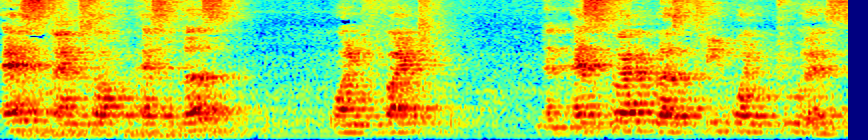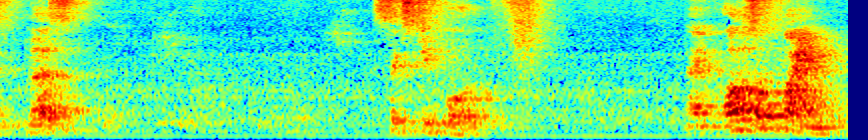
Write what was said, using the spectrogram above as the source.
s times of s plus 0.5 then s square plus 3.2s plus 64 and also find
